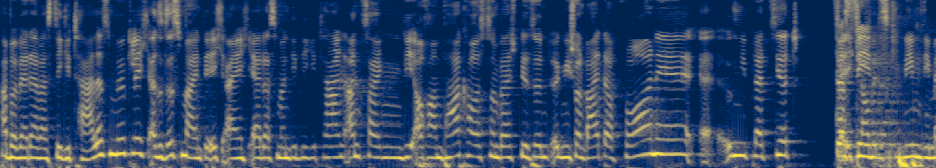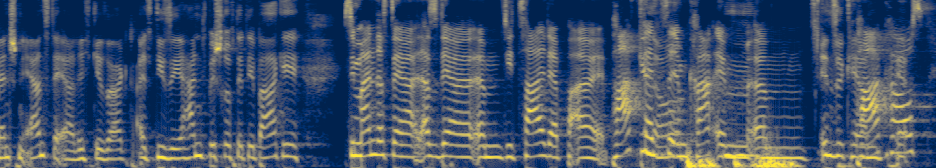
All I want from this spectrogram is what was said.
Aber wäre da was Digitales möglich? Also das meinte ich eigentlich eher, dass man die digitalen Anzeigen, die auch am Parkhaus zum Beispiel sind, irgendwie schon weiter vorne äh, irgendwie platziert. Dass ich glaube, das nehmen die Menschen ernster, ehrlich gesagt, als diese handbeschriftete Barke. Sie meinen, dass der, also der, ähm, die Zahl der pa Parkplätze genau. im, im ähm, Inselkern, Parkhaus, ja.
